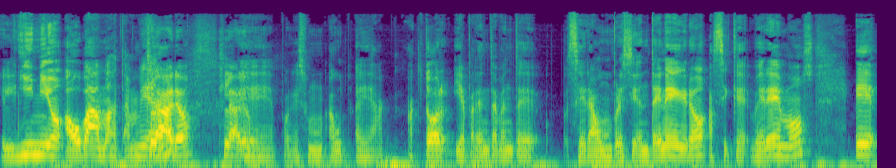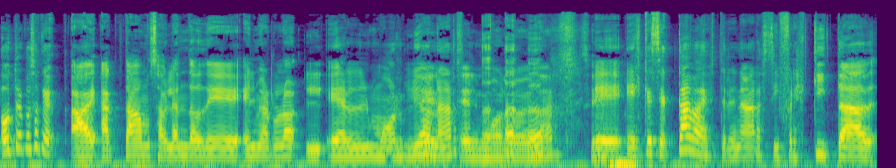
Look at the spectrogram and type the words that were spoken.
guiño a Obama también. Claro, claro. Eh, porque es un actor y aparentemente será un presidente negro, así que veremos. Otra cosa que ah, estábamos hablando de Elmer, Lo- Elmore Leonard, El, Elmore Leonard, sí. es que se acaba de estrenar así fresquita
